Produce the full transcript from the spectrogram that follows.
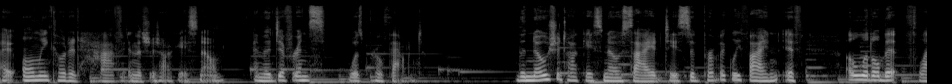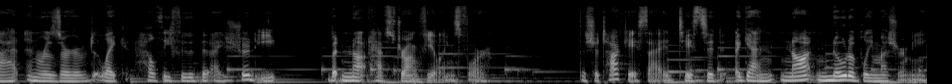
I only coated half in the shiitake snow, and the difference was profound. The no shiitake snow side tasted perfectly fine, if a little bit flat and reserved, like healthy food that I should eat, but not have strong feelings for. The shiitake side tasted, again, not notably mushroomy,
